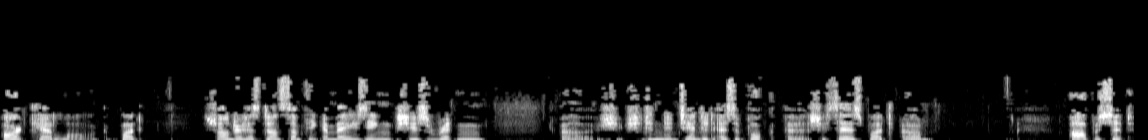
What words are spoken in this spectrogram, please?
art catalog, but Chandra has done something amazing. She's written uh, she, she didn't intend it as a book, uh, she says, but um, opposite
